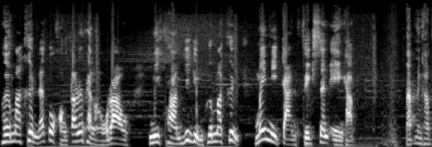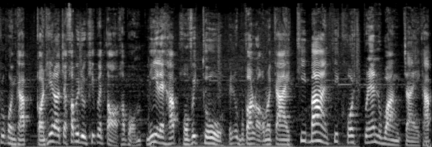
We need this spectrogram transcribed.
เพิ่มมากขึ้น และตัวของกล้ามเนื้อแผ่นหลังของเรา มีความยืดหยุ่นเพิ่มมากขึ้น ไม่มีการฟิกซ์นั่นเองครับ ป๊บนึงครับทุกคนครับ ก่อนที่เราจะเข้าไปดูคลิปกันต่อครับผมนี่เลยครับ Home Fit 2เป็นอุปกรณ์ออกกำลังกายที่บ้านที่โค้ชแบรนด์วางใจครับ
